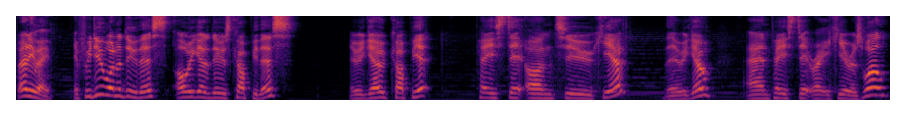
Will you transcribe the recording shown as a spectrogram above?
But anyway, if we do want to do this, all we got to do is copy this. Here we go, copy it. Paste it onto here. There we go. And paste it right here as well.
